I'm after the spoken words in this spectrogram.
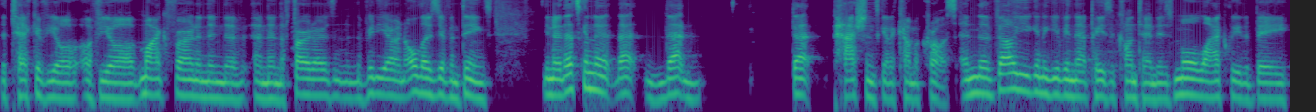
the tech of your of your microphone and then the and then the photos and then the video and all those different things you know that's gonna that that that passion's going to come across. And the value you're going to give in that piece of content is more likely to be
